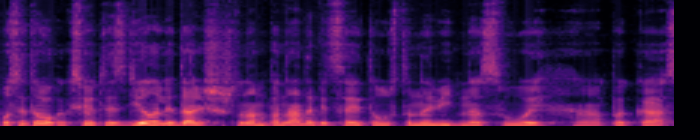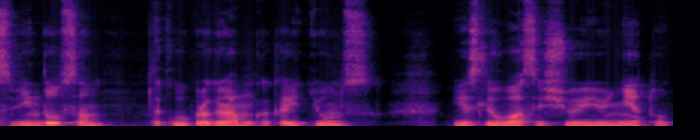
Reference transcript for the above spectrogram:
После того, как все это сделали, дальше что нам понадобится, это установить на свой э, ПК с Windows такую программу, как iTunes. Если у вас еще ее нету,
